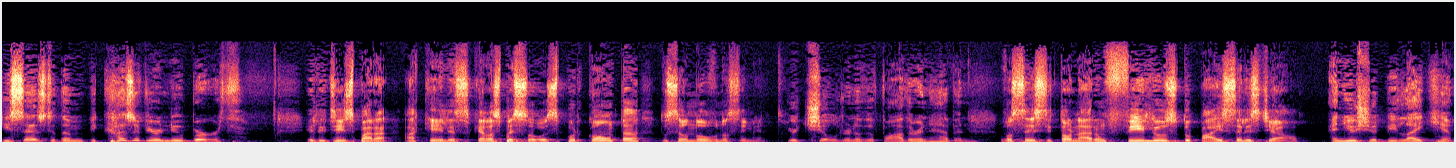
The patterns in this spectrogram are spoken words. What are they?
He says to them, Because of your new birth, Ele diz para aqueles, aquelas pessoas: por conta do seu novo nascimento, you're children of the Father in heaven, vocês se tornaram filhos do Pai Celestial. and you should be like him.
